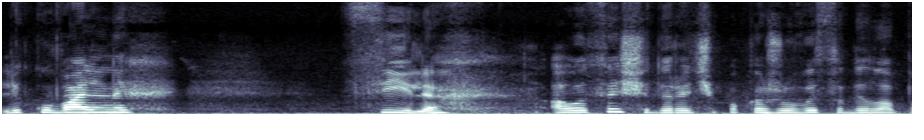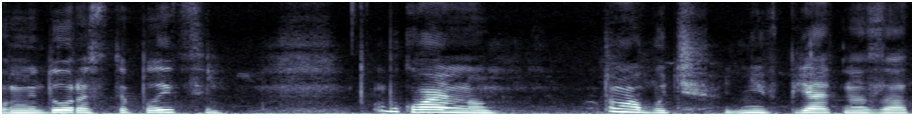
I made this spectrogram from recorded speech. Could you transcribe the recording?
лікувальних цілях. А оце ще, до речі, покажу, висадила помідори з теплиці. Буквально, то, мабуть, днів 5 назад.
